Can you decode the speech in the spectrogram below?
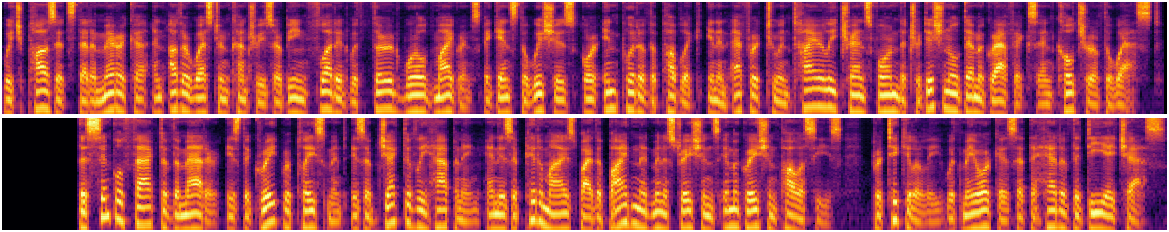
which posits that America and other Western countries are being flooded with Third World migrants against the wishes or input of the public in an effort to entirely transform the traditional demographics and culture of the West. The simple fact of the matter is the great replacement is objectively happening and is epitomized by the Biden administration's immigration policies, particularly with Mayorkas at the head of the DHS.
